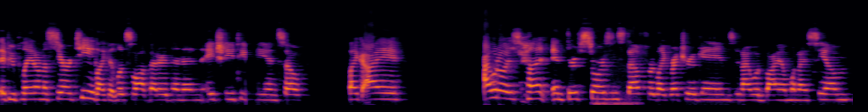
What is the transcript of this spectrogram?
if you play it on a CRT, like it looks a lot better than an HD TV. And so like I I would always hunt in thrift stores and stuff for like retro games and I would buy them when I see them.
